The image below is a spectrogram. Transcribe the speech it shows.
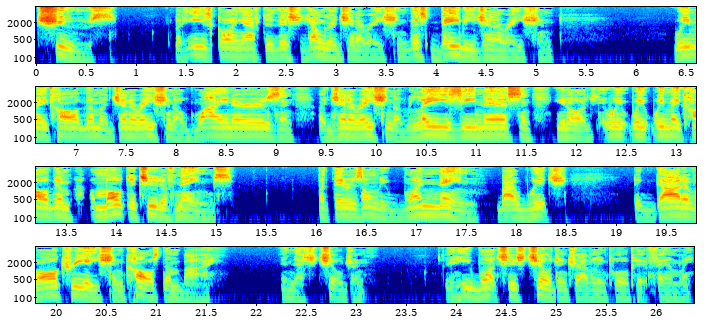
choose. But he's going after this younger generation, this baby generation we may call them a generation of whiners and a generation of laziness. And, you know, we, we, we may call them a multitude of names. But there is only one name by which the God of all creation calls them by, and that's children. And he wants his children traveling pulpit family.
